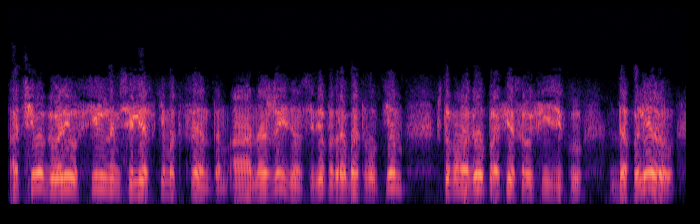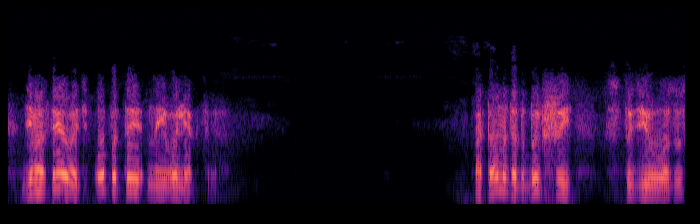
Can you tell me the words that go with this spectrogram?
Отчего говорил с сильным селесским акцентом, а на жизнь он себе подрабатывал тем, что помогал профессору-физику Доплеру демонстрировать опыты на его лекциях. Потом этот бывший студиозус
